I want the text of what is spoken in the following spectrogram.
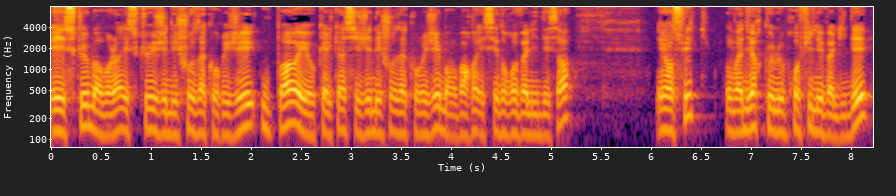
et est-ce que, bah voilà, est-ce que j'ai des choses à corriger ou pas? Et auquel cas, si j'ai des choses à corriger, bah on va essayer de revalider ça. Et ensuite, on va dire que le profil est validé.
